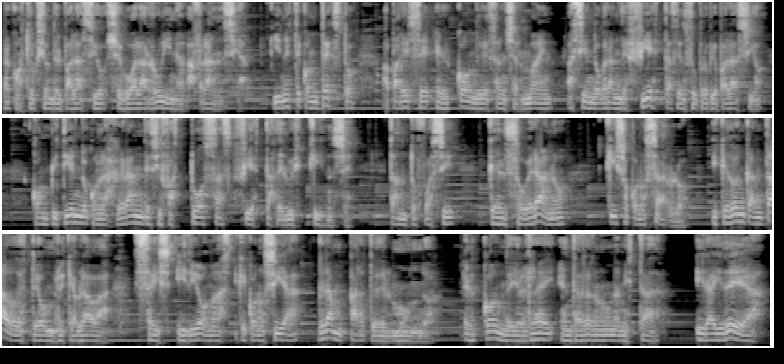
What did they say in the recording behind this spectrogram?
la construcción del palacio llevó a la ruina a Francia. Y en este contexto aparece el conde de Saint-Germain haciendo grandes fiestas en su propio palacio, compitiendo con las grandes y fastuosas fiestas de Luis XV. Tanto fue así que el soberano quiso conocerlo y quedó encantado de este hombre que hablaba seis idiomas y que conocía gran parte del mundo. El conde y el rey entablaron una amistad y la idea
